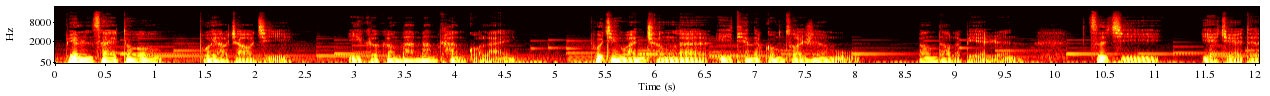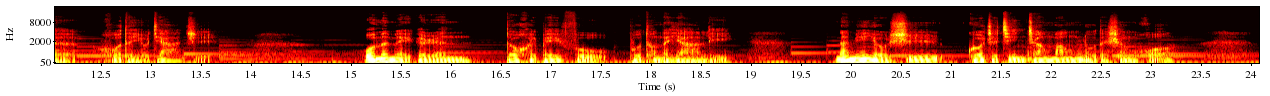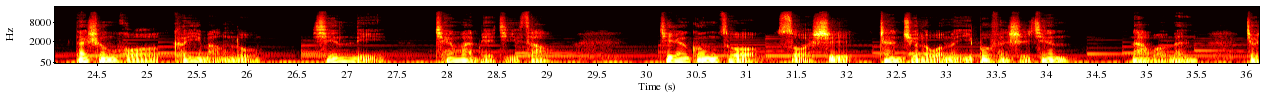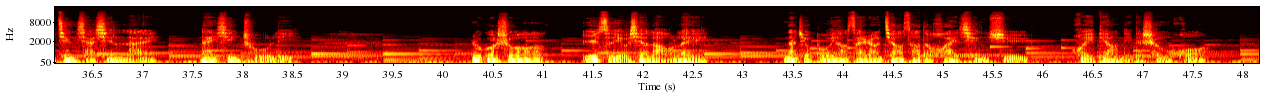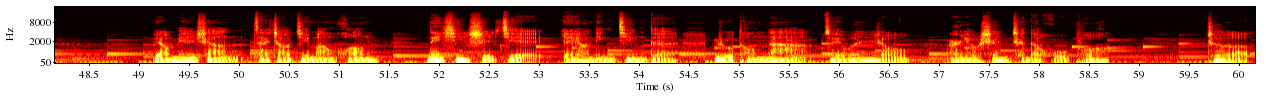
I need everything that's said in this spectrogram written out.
病人再多，不要着急，一个个慢慢看过来。不仅完成了一天的工作任务。”帮到了别人，自己也觉得活得有价值。我们每个人都会背负不同的压力，难免有时过着紧张忙碌的生活。但生活可以忙碌，心里千万别急躁。既然工作琐事占据了我们一部分时间，那我们就静下心来。耐心处理。如果说日子有些劳累，那就不要再让焦躁的坏情绪毁掉你的生活。表面上在着急忙慌，内心世界也要宁静的，如同那最温柔而又深沉的湖泊。这，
